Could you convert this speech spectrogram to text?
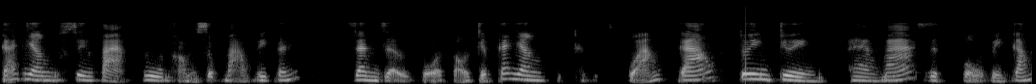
cá nhân, xuyên tạc, vu khống xúc phạm uy tín, danh dự của tổ chức cá nhân, quảng cáo, tuyên truyền, hàng hóa, dịch vụ bị cấm,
